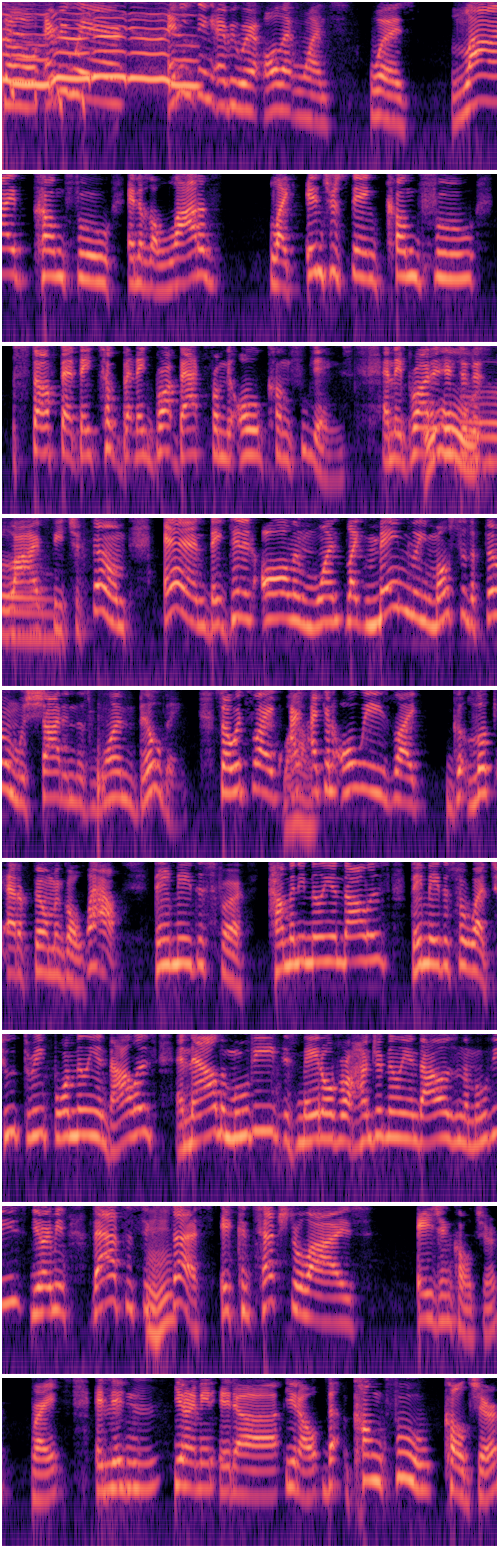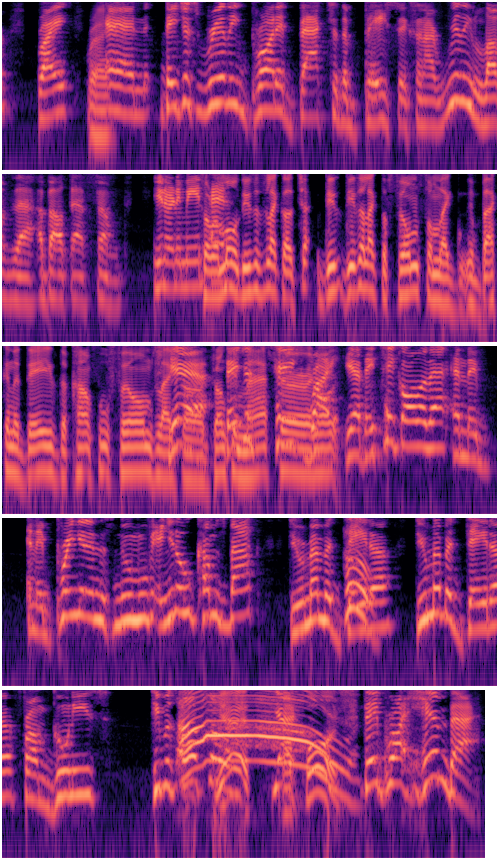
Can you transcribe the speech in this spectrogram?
so everywhere, anything, everywhere, all at once was live kung fu, and there was a lot of like interesting kung fu stuff that they took, but they brought back from the old kung fu days, and they brought it into this live feature film, and they did it all in one. Like mainly, most of the film was shot in this one building. So it's like Wow. I, I can always like g- look at a film and go, "Wow, they made this for." How many million dollars? They made this for what, two, three, four million dollars? And now the movie is made over a hundred million dollars in the movies. You know what I mean? That's a mm-hmm. success. It contextualized Asian culture, right? It didn't, Mhm. you know what I mean? It uh, you know, the kung fu culture, right? Right. And they just really brought it back to the basics. And I really love that about that film. You know what I mean? So And- Ramon, these is like a these these are like the films from like back in the days, the kung fu films, like uh, Drunken they just Master. take right? all- right. Yeah, they take all of that and they and they bring it in this new movie. And you know who comes back? Do you remember Data? Do you remember Data from Goonies? He was also Yes, Yes. of course. they brought him back.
